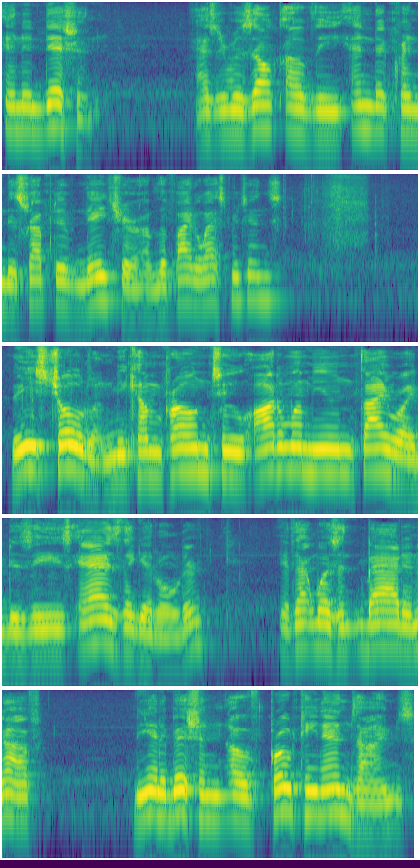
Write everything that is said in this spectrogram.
In addition, as a result of the endocrine disruptive nature of the phytoestrogens, these children become prone to autoimmune thyroid disease as they get older. If that wasn't bad enough, the inhibition of protein enzymes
